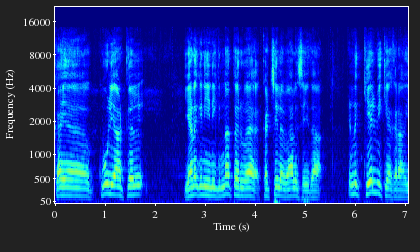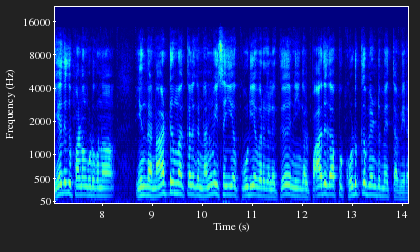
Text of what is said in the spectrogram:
க கூலி ஆட்கள் எனக்கு நீ இன்னைக்கு என்ன தருவ? கட்சியில் வேலை செய்தா? என்று கேள்வி கேட்குறாங்க. எதுக்கு பணம் கொடுக்கணும்? இந்த நாட்டு மக்களுக்கு நன்மை செய்யக்கூடியவர்களுக்கு நீங்கள் பாதுகாப்பு கொடுக்க வேண்டுமே தவிர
